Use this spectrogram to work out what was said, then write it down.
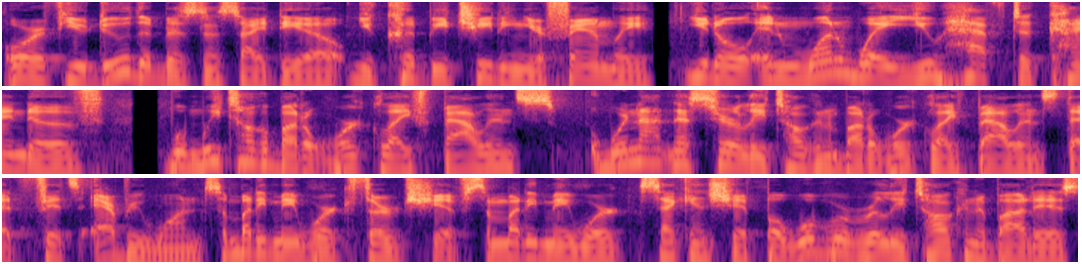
Or if you do the business idea, you could be cheating your family. You know, in one way, you have to kind of when we talk about a work life balance, we're not necessarily talking about a work life balance that fits everyone. Somebody may work third shift, somebody may work second shift, but what we're really talking about is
